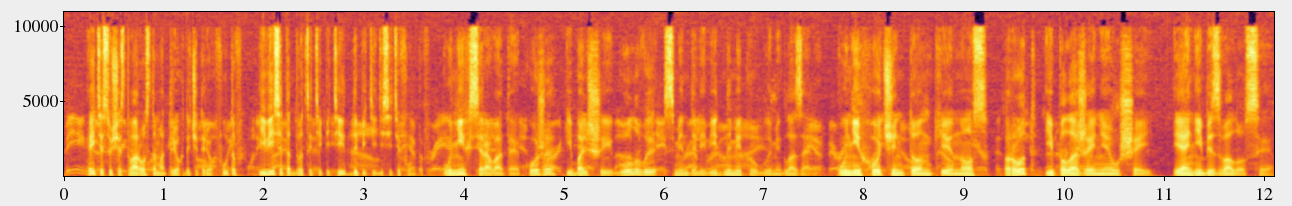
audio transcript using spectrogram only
Эти существа ростом от 3 до 4 футов и весят от 25 до 50 фунтов. У них сероватая кожа и большие головы с миндалевидными круглыми глазами. У них очень тонкий нос, рот и положение ушей. И они безволосые.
